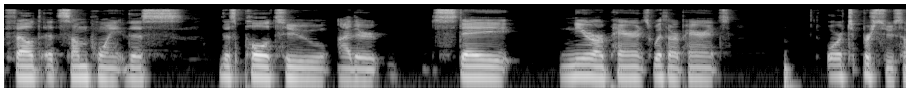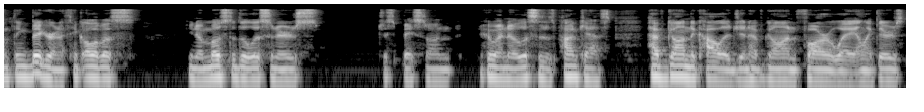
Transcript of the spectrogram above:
felt at some point this this pull to either stay near our parents with our parents or to pursue something bigger. And i think all of us you know most of the listeners just based on who I know listen to this podcast have gone to college and have gone far away, and like there's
